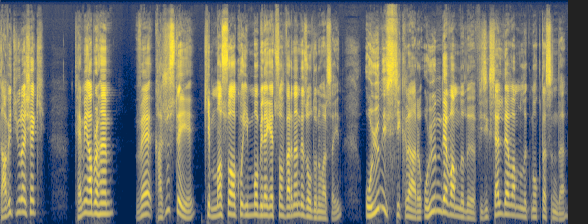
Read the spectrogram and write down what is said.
David Jurasek, Temi Abraham ve Kajuste'yi ki Masuaku, Immobile, Getson Fernandez olduğunu varsayın. Oyun istikrarı, oyun devamlılığı, fiziksel devamlılık noktasında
